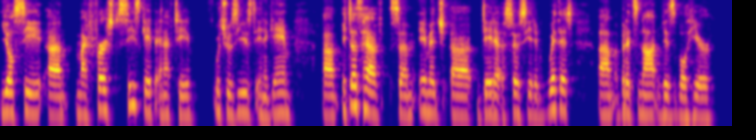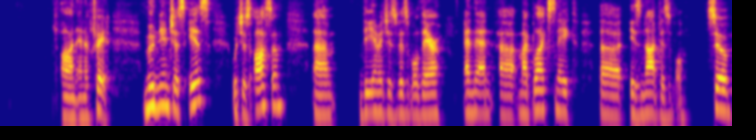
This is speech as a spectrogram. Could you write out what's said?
You'll see um, my first Seascape NFT, which was used in a game. Um, it does have some image uh, data associated with it, um, but it's not visible here on NFTrade. Moon Ninjas is, which is awesome. The image is visible there. And then uh, my Black Snake uh, is not visible. So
